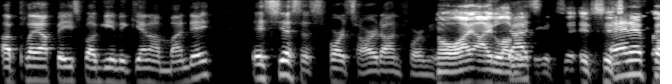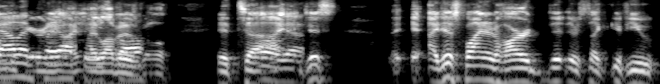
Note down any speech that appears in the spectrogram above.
a playoff baseball game again on Monday, it's just a sports hard on for me. No, I, I love That's- it. It's it's, it's NFL and I, playoff I love it as well. It uh, Oh, I just I just find it hard. that There's like if you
